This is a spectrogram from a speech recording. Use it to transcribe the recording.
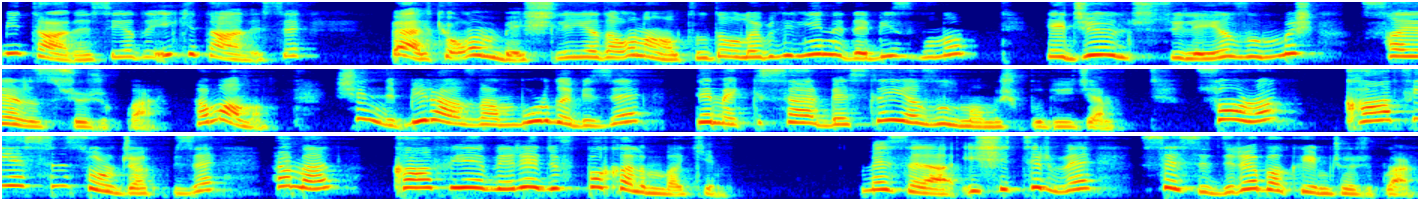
bir tanesi ya da iki tanesi belki 15'li ya da 16'lı da olabilir. Yine de biz bunu hece ölçüsüyle yazılmış sayarız çocuklar. Tamam mı? Şimdi birazdan burada bize demek ki serbestle yazılmamış bu diyeceğim. Sonra kafiyesini soracak bize. Hemen kafiye ve redif bakalım bakayım. Mesela işitir ve sesidir'e bakayım çocuklar.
